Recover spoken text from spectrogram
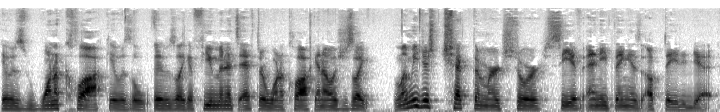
it was one o'clock. It was it was like a few minutes after one o'clock, and I was just like, let me just check the merch store, see if anything is updated yet.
